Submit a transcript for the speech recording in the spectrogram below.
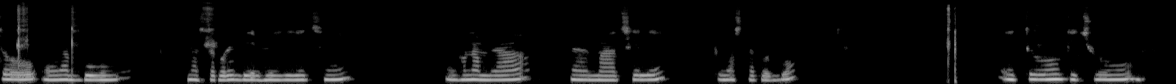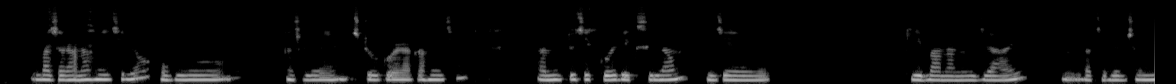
তো ওরা আব্বু নাস্তা করে বের হয়ে গিয়েছে। এখন আমরা মা ছেলে একটু নাস্তা করব। এই তো কিছু বাজার আনা হয়েছিল। ওগুলো আসলে স্টোর করে রাখা হয়েছে। আমি একটু চেক করে দেখছিলাম যে কি বানানো যায় বাচ্চাদের জন্য।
